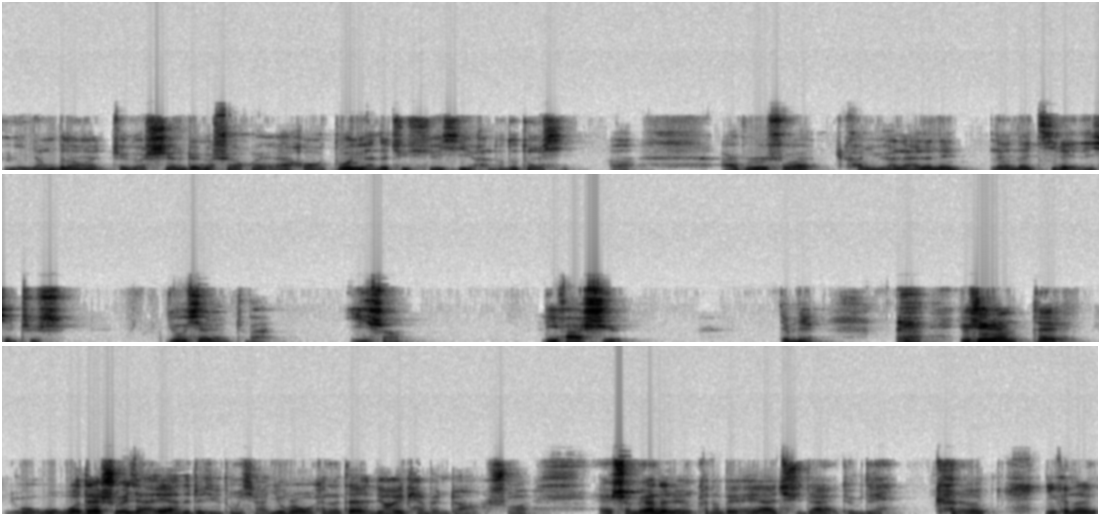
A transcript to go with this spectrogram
你能不能这个适应这个社会，然后多元的去学习很多的东西啊，而不是说靠你原来的那那那积累的一些知识。有些人对吧？医生、理发师，对不对？有些人在，我我我再说一下 AI 的这些东西啊。一会儿我可能再聊一篇文章，说，哎，什么样的人可能被 AI 取代，对不对？可能你可能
